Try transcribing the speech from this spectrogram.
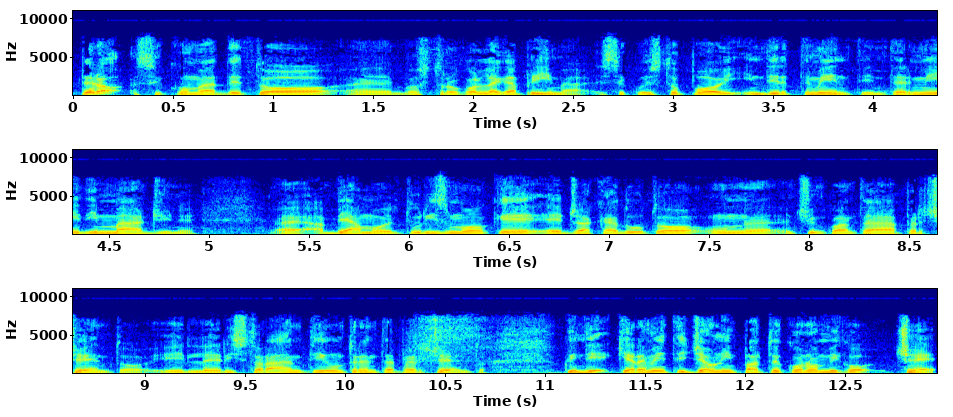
però se, come ha detto eh, il vostro collega prima, se questo poi indirettamente in termini di immagine eh, abbiamo il turismo che è già caduto un 50%, i ristoranti un 30%, quindi chiaramente già un impatto economico c'è.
